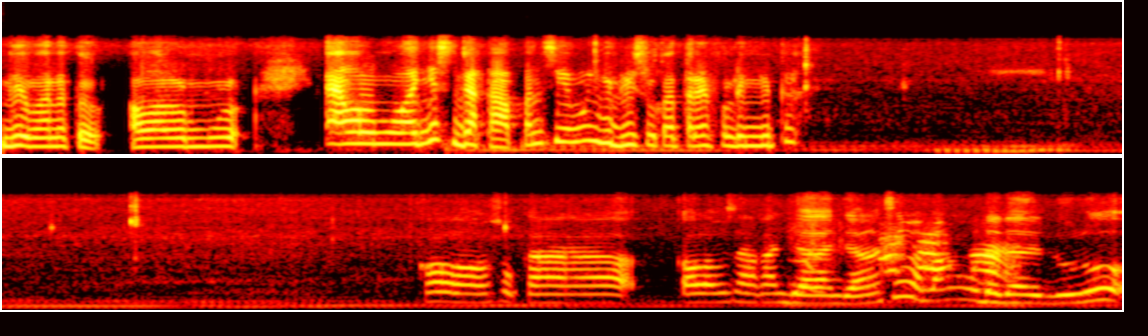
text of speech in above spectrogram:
gimana tuh? Awal mul eh, awal mulanya sejak kapan sih emang jadi suka traveling gitu kalau suka kalau misalkan jalan-jalan sih memang udah dari dulu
